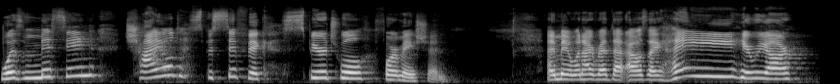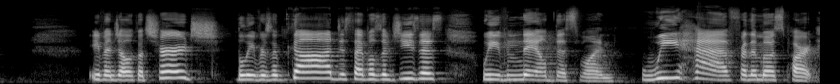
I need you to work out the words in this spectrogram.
was missing child specific spiritual formation. And man, when I read that, I was like, hey, here we are. Evangelical church, believers of God, disciples of Jesus, we've nailed this one. We have, for the most part,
